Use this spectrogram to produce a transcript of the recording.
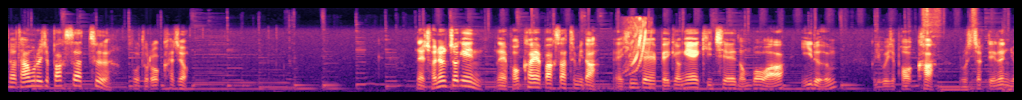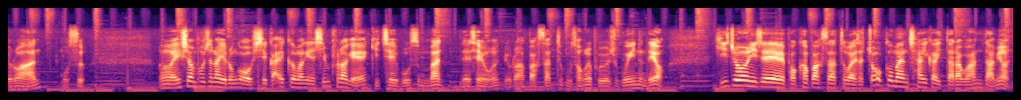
자 다음으로 이제 박스 아트 보도록 하죠. 네 전형적인 네, 버카의 박스 아트입니다. 네, 흰색 배경에 기체의 넘버와 이름 그리고 이제 버카로 시작되는 이러한 모습 어, 액션 포즈나 이런 거 없이 깔끔하게 심플하게 기체의 모습만 내세운 이러한 박스 아트 구성을 보여주고 있는데요. 기존 이제 버카 박스 아트와에서 조그만 차이가 있다라고 한다면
